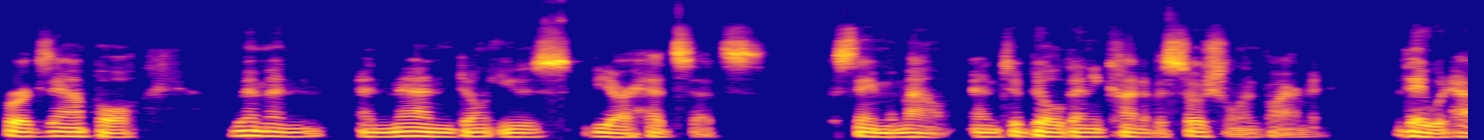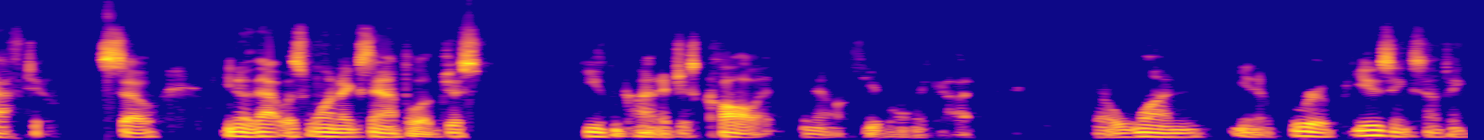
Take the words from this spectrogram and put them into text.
for example, women and men don't use VR headsets the same amount. And to build any kind of a social environment, they would have to. So, you know, that was one example of just, you can kind of just call it, you know, if you've only got you know, one, you know, group using something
